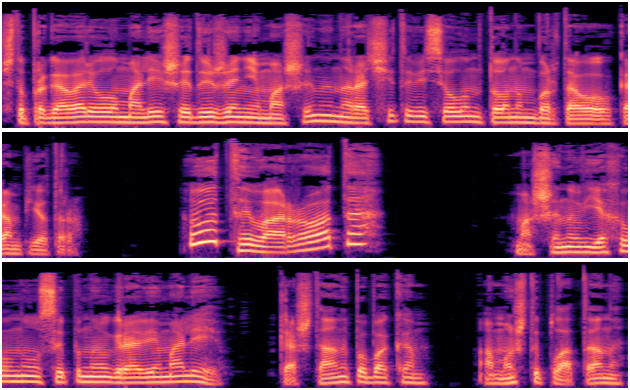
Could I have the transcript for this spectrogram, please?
что проговаривала малейшее движение машины нарочито веселым тоном бортового компьютера. «Вот и ворота». Машина въехала на усыпанную гравием аллею. Каштаны по бокам, а может и платаны,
